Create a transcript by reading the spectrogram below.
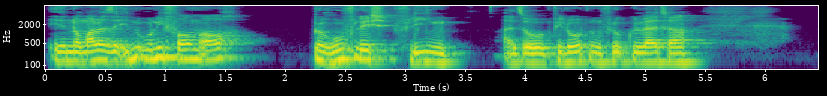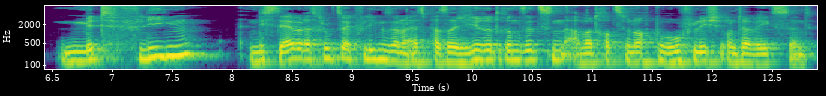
in, normalerweise in Uniform auch beruflich fliegen. Also Piloten, Flugbegleiter mitfliegen, nicht selber das Flugzeug fliegen, sondern als Passagiere drin sitzen, aber trotzdem noch beruflich unterwegs sind.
